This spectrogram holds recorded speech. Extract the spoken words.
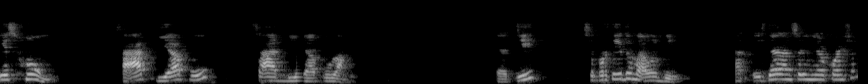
is home saat dia pu saat dia pulang. Jadi seperti itu Mbak Ulbi. Is that answering your question?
